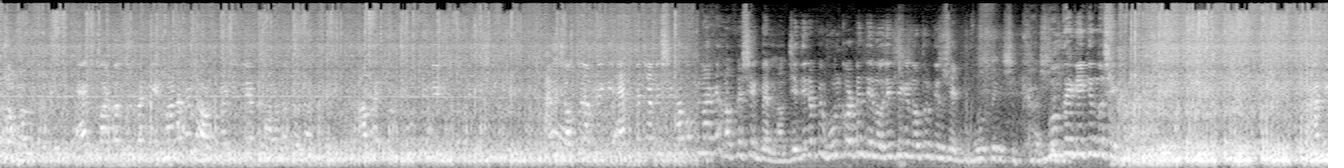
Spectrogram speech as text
যখন একবার বা দুবার কেক বানাবে না অটোমেটিকলি একটা ধারণা চলে আসবে আমরা একটু ভুল থেকে একটু কিছু শিখি আমি যখন আপনাকে একটা চাটে শেখাবো না কেন আপনি শিখবেন না যেদিন আপনি ভুল করবেন দিন ওদিন থেকে নতুন কিছু শিখবেন ভুল থেকে শিক্ষা ভুল থেকে কিন্তু শেখা। আমি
